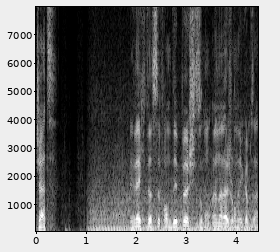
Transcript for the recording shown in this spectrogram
chat. Les mecs ils doivent se prendre des push, ils en ont un à la journée comme ça.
